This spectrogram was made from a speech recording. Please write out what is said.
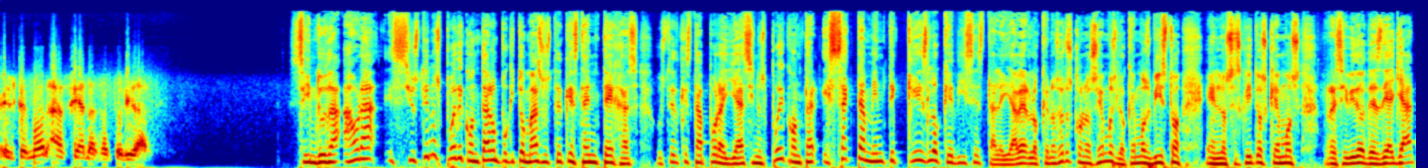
el temor hacia las autoridades. Sin duda. Ahora, si usted nos puede contar un poquito más, usted que está en Texas, usted que está por allá, si nos puede contar exactamente qué es lo que dice esta ley. A ver, lo que nosotros conocemos y lo que hemos visto en los escritos que hemos recibido desde allá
